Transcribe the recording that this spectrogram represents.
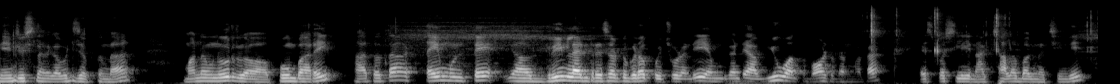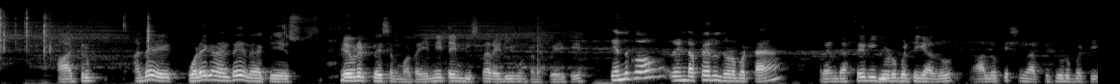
నేను చూసినాను కాబట్టి చెప్తున్నా. మనవనూర్ పూంబారై ఆ తర్వాత టైం ఉంటే గ్రీన్ ల్యాండ్ రిసార్ట్ కూడా పోయి చూడండి. ఎందుకంటే ఆ వ్యూ అంత బాగుంటుంది అనమాట ఎస్పెషలీ నాకు చాలా బాగా నచ్చింది. ఆ ట్రిప్ అంటే కొడైకెనాల్ అంటే నాకు ఫేవరెట్ ప్లేస్ అనమాట ఎనీ టైం పిలిచినా రెడీగా ఉంటాను పోయేకి. ఎందుకో? రెండు అఫేర్లు చూడబట్టా? రెండు అఫేర్లు చూడబట్టి కాదు ఆ లొకేషన్ అట్లా చూడబట్టి.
